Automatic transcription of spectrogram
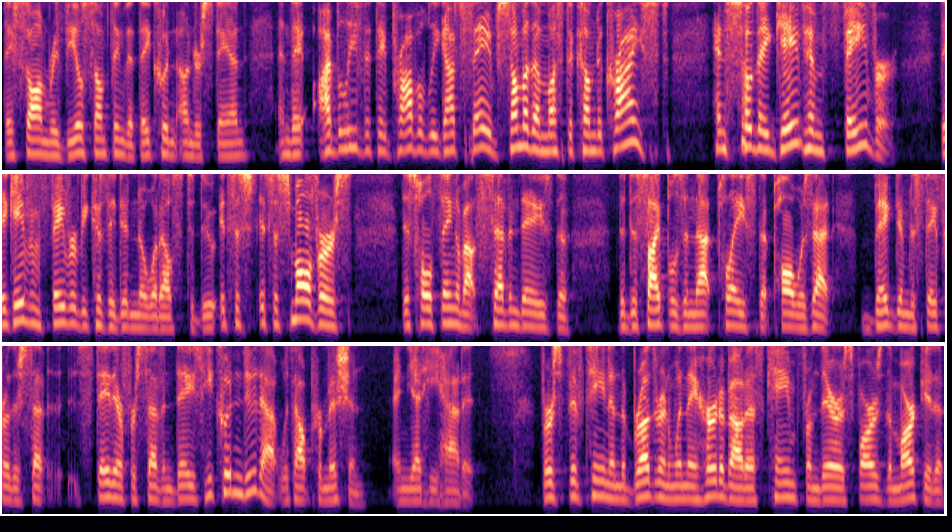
They saw him reveal something that they couldn't understand. And they, I believe that they probably got saved. Some of them must have come to Christ. And so they gave him favor. They gave him favor because they didn't know what else to do. It's a, it's a small verse, this whole thing about seven days. The, the disciples in that place that Paul was at begged him to stay, further, stay there for seven days. He couldn't do that without permission, and yet he had it. Verse 15 And the brethren, when they heard about us, came from there as far as the market of,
